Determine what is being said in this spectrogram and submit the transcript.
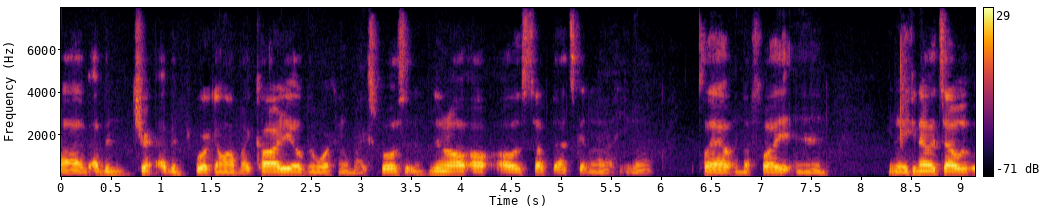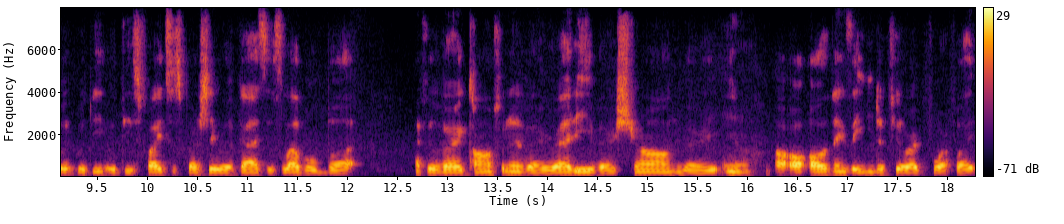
Uh, I've, I've been tra- I've been working on my cardio, been working on my explosive, doing all, all, all this stuff that's gonna you know play out in the fight, and you know you can never tell with, with, with, the, with these fights, especially with guys this level. But I feel very confident, very ready, very strong, very you know all, all the things that you need to feel right before a fight.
